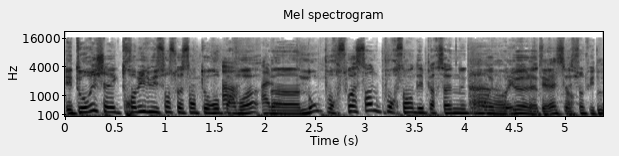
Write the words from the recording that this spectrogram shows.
Est-on riche avec 3860 euros par Ah, mois alors. Ben non pour 60% des personnes qui Ah, ont répondu oui, à la consultation Twitter.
